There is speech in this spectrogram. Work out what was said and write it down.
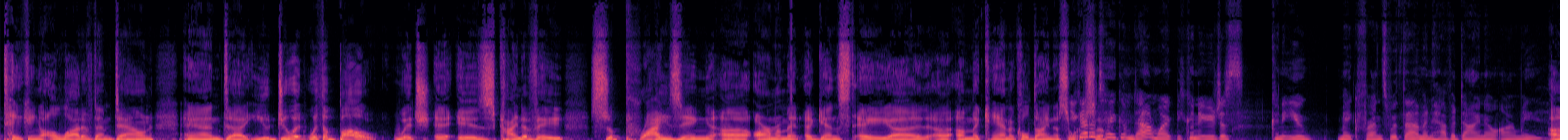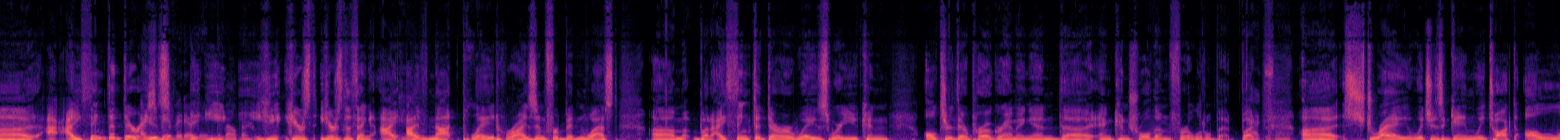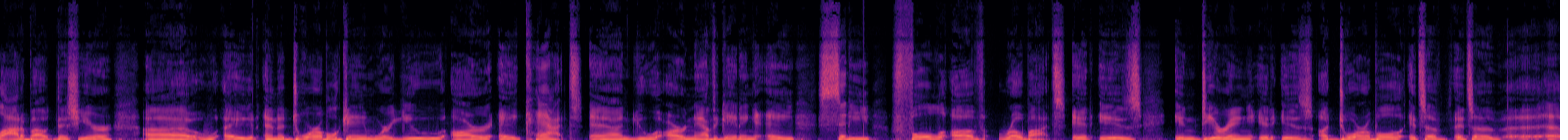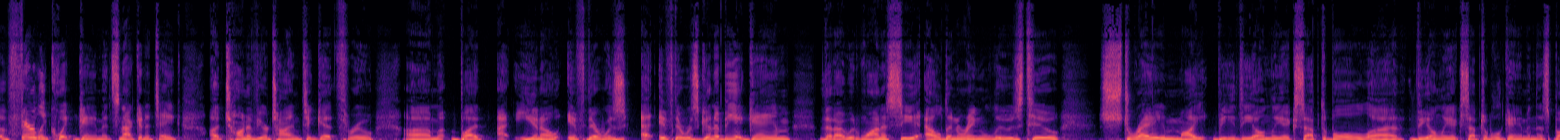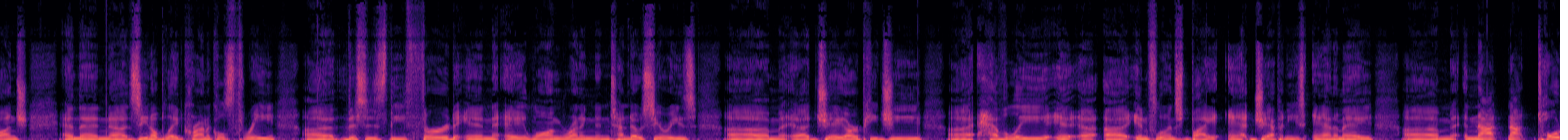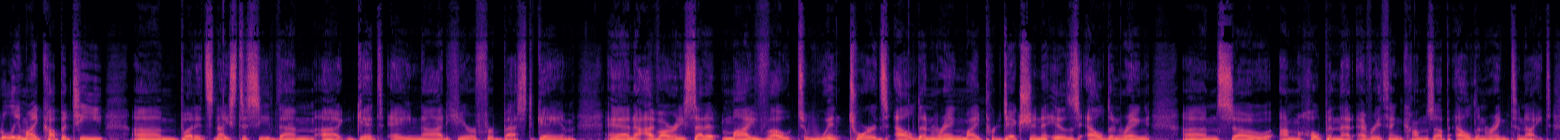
taking a lot of them down, and you do it with a bow, which is kind of a surprising armament against a Uh, a, a mechanical dinosaur. You got to So- take him down. Why couldn't you just? Couldn't you make friends with them and have a dino army? Uh, I think that there I is. should be a video game he- developer. he- here's here's the thing. I I've not played Horizon Forbidden West, um, but I think that there are ways where you can alter their programming and uh, and control them for a little bit. But uh, Stray, which is a game we talked a lot about this year, uh, a, an adorable game where you are a cat and you are navigating a city full of robots. It is endearing. It is adorable. It's a it's a, a fairly quick game. It's not going to take a ton of your time to get through. Um, but uh, you know, if there was if there was going to be a game that I would want to see Elden Ring lose to. Stray might be the only acceptable, uh, the only acceptable game in this bunch, and then uh, Xenoblade Chronicles Three. Uh, this is the third in a long-running Nintendo series, um, uh, JRPG, uh, heavily uh, influenced by a- Japanese anime. Um, not not totally my cup of tea, um, but it's nice to see them get a nod here for best game. And I've already said it. My vote went towards Elden Ring. My prediction is Elden Ring. Um, so I'm hoping that everything comes up Elden Ring tonight.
